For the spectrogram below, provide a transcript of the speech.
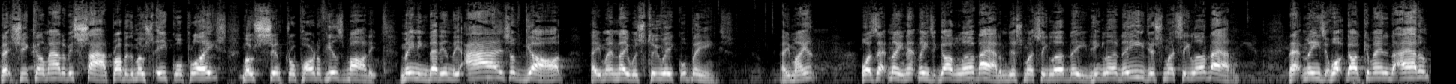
That she come out of his side, probably the most equal place, most central part of his body. Meaning that in the eyes of God, amen, they was two equal beings. Amen. What does that mean? That means that God loved Adam just as much as he loved Eve. He loved Eve just as much as he loved Adam. That means that what God commanded to Adam,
